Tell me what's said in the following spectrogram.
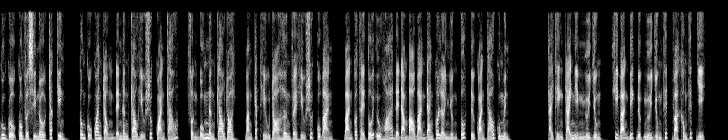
Google Conversino Tracking, công cụ quan trọng để nâng cao hiệu suất quảng cáo, phần 4 nâng cao ROI, bằng cách hiểu rõ hơn về hiệu suất của bạn, bạn có thể tối ưu hóa để đảm bảo bạn đang có lợi nhuận tốt từ quảng cáo của mình. Cải thiện trải nghiệm người dùng, khi bạn biết được người dùng thích và không thích gì,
